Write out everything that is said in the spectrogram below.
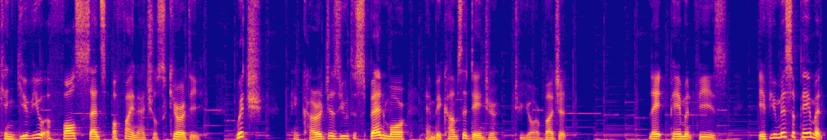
can give you a false sense of financial security, which encourages you to spend more and becomes a danger to your budget. Late payment fees. If you miss a payment,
